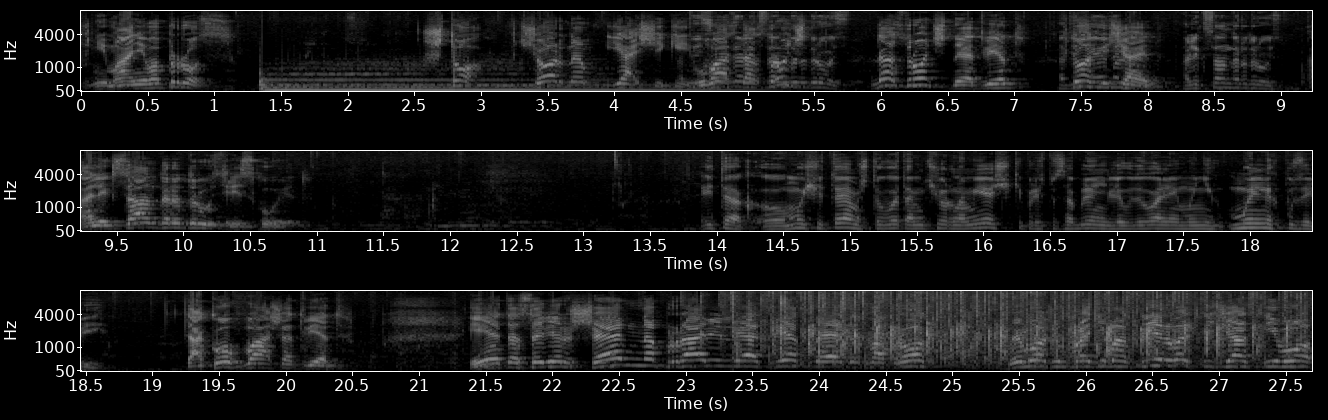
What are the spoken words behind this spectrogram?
Внимание, вопрос. Что черном ящике? У вас Отвечает Александр досроч- Друзь. досрочный ответ. Кто отвечает? Александр Друзь. Александр Друзь рискует. Итак, э, мы считаем, что в этом черном ящике приспособление для выдувания мыльных пузырей. Таков ваш ответ. И это совершенно правильный ответ на этот вопрос. Мы можем продемонстрировать сейчас его.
